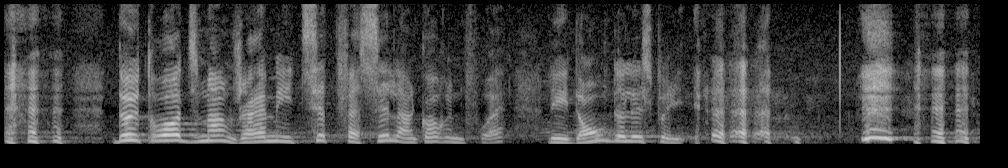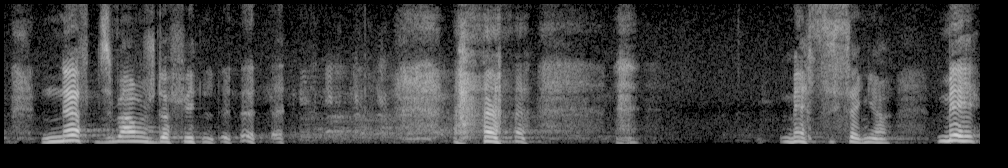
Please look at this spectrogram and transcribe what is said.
Deux, trois dimanches. J'aurais mes titres faciles, encore une fois. Les dons de l'Esprit. Neuf dimanches de fil. Merci Seigneur. Mais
